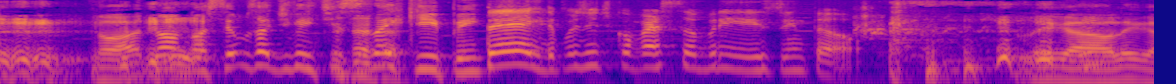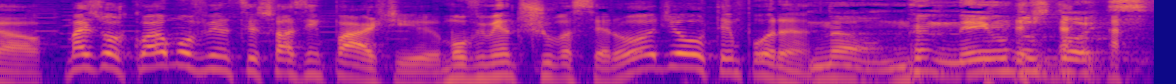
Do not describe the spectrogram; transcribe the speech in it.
não, nós temos adventistas na equipe, hein? Tem, depois a gente conversa sobre isso, então. legal, legal. Mas ô, qual é o movimento que vocês fazem parte? Movimento Chuva Serode ou Temporã? Não, nenhum dos dois.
